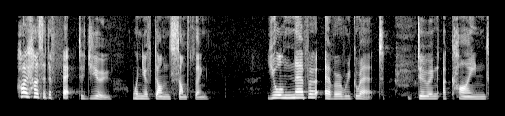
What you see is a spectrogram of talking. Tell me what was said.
How has it affected you when you've done something? You'll never ever regret doing a kind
